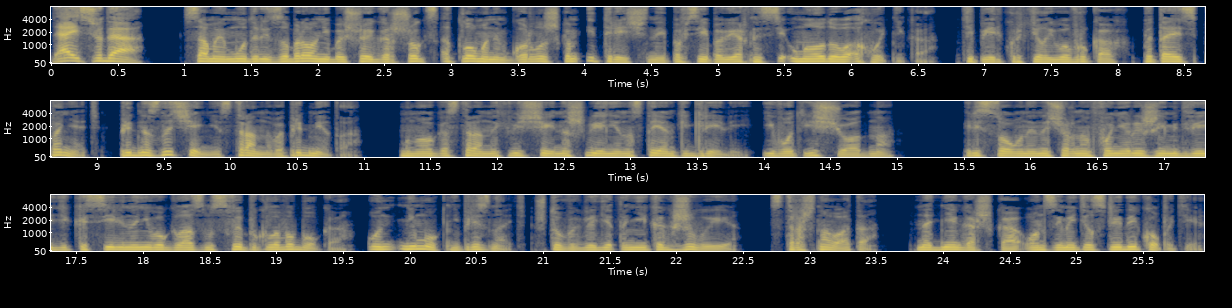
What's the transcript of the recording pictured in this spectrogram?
«Дай сюда!» Самый мудрый забрал небольшой горшок с отломанным горлышком и трещиной по всей поверхности у молодого охотника. Теперь крутил его в руках, пытаясь понять предназначение странного предмета. Много странных вещей нашли они на стоянке грелей, и вот еще одна. Рисованные на черном фоне рыжие медведи косили на него глазом с выпуклого бока. Он не мог не признать, что выглядят они как живые. Страшновато. На дне горшка он заметил следы копоти.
